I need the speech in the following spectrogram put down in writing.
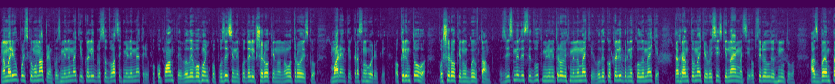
на Маріупольському напрямку з мінометів калібру 120 мм окупанти вели вогонь по позиції неподалік Широкіно, Новотроїцького, Мар'їнки, Красногорівки. Окрім того, по Широкіну вбив танк. З 82 мм мінометів, великокаліберних кулеметів та гранатометів російські найманці обстрілювали Гнутово, а з БМП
